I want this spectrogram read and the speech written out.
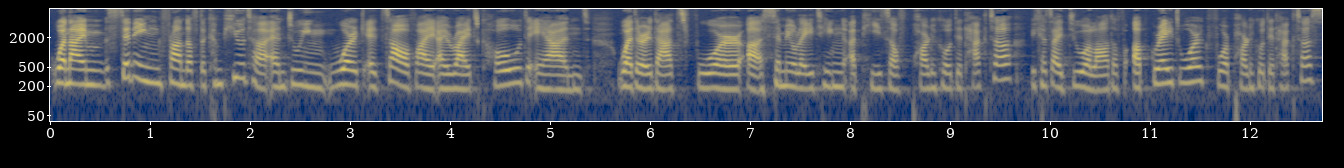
when I'm sitting in front of the computer and doing work itself, I, I write code, and whether that's for uh, simulating a piece of particle detector, because I do a lot of upgrade work for particle detectors,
